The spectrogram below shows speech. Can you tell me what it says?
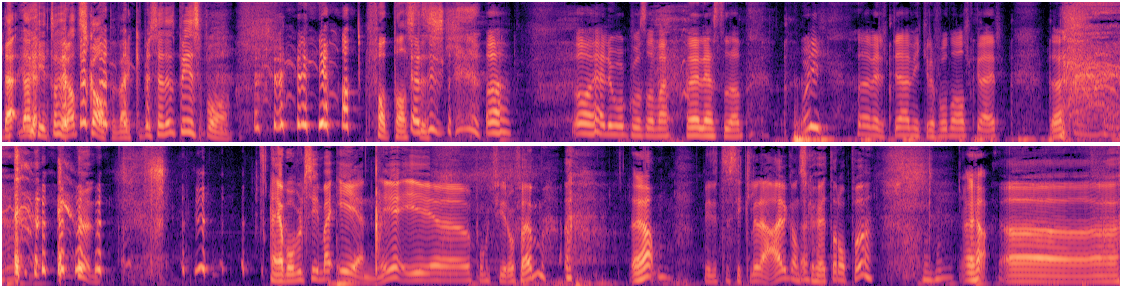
Det, det er fint å høre at skaperverket blir settet pris på. Ja. Fantastisk. Å, å, jeg lo og kosa meg da jeg leste den. Oi, der velter jeg mikrofonen og alt greier. Det, Jeg må vel si meg enig i eh, punkt fire og fem. Ja, Mine testikler er ganske høyt der oppe. ja. Uh,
